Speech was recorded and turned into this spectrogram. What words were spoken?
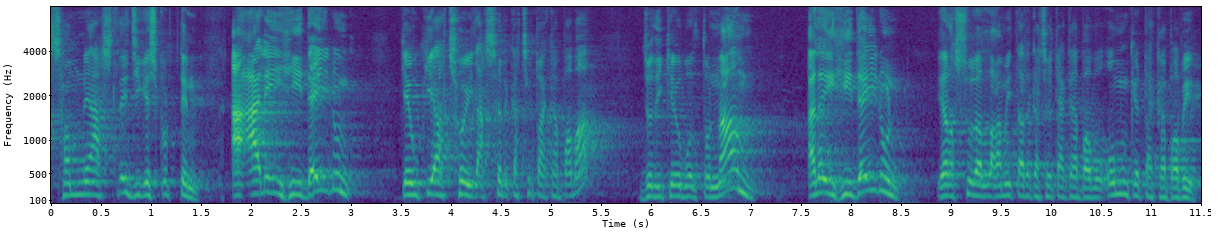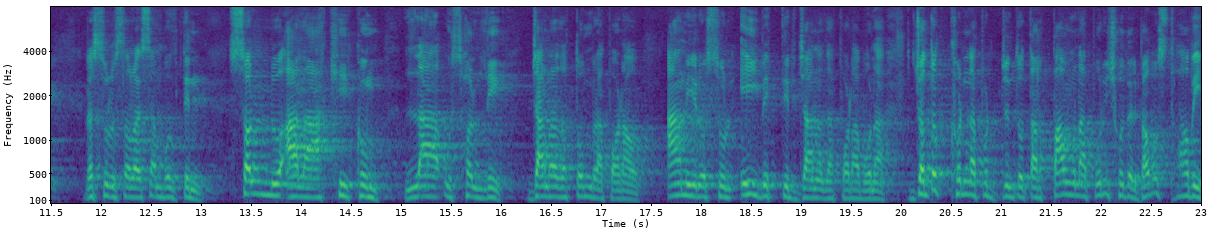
সামনে আসলেই জিজ্ঞেস করতেন, আ আলে হি দেইনুন? কেউ কি আছো ওই লাশের কাছে টাকা পাবা? যদি কেউ বলতো, নাম আলে হি দেইনুন। ইয়া রাসূলুল্লাহ, আমি তার কাছে টাকা পাবো, অমুকে টাকা পাবে। রাসূল আলাইহি বলতেন, সল্লু আলা আখিকুম, লা উসল্লি। জানাজা তোমরা পড়াও। আমি রসুল, এই ব্যক্তির জানাজা পড়াবো না। যতক্ষণ না পর্যন্ত তার পাওনা পরিশোধের ব্যবস্থা হবে,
